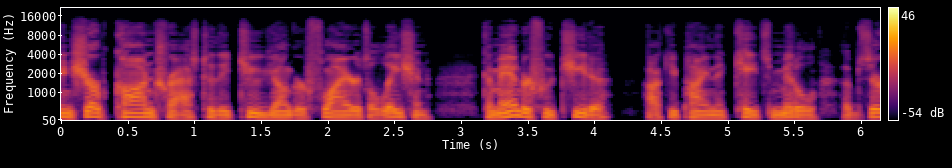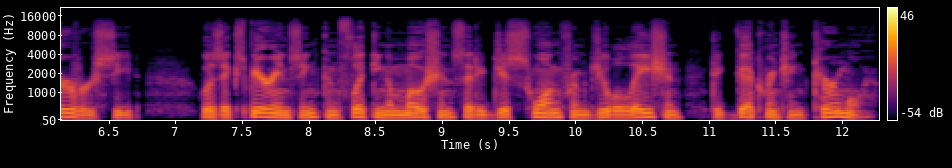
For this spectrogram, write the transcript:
in sharp contrast to the two younger flyers' elation, Commander Fuchida, occupying the Kate's middle observer seat, was experiencing conflicting emotions that had just swung from jubilation to gut wrenching turmoil.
